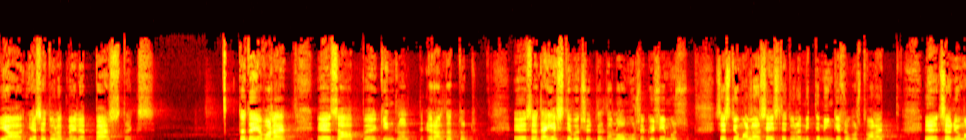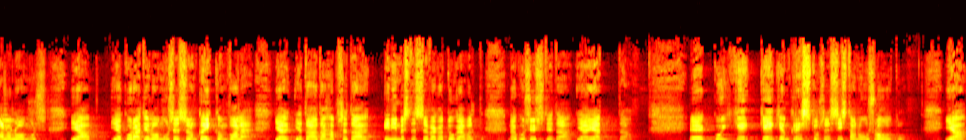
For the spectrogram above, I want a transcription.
ja, ja see tuleb meile päästeks tõde ja vale eh, saab eh, kindlalt eraldatud, eh, see on täiesti, võiks ütelda, loomuse küsimus, sest jumala seest ei tule mitte mingisugust valet, see on jumala loomus ja, ja kuradi loomuses on, kõik on vale. ja, ja ta tahab seda inimestesse väga tugevalt nagu süstida ja jätta. kui keegi on Kristuses, siis ta on uus loodu ja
